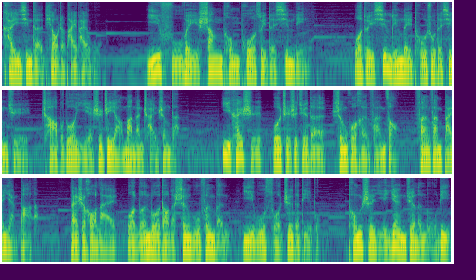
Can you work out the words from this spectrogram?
开心地跳着排排舞，以抚慰伤痛破碎的心灵。我对心灵类图书的兴趣，差不多也是这样慢慢产生的。一开始，我只是觉得生活很烦躁，翻翻白眼罢了。但是后来，我沦落到了身无分文、一无所知的地步，同时也厌倦了努力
